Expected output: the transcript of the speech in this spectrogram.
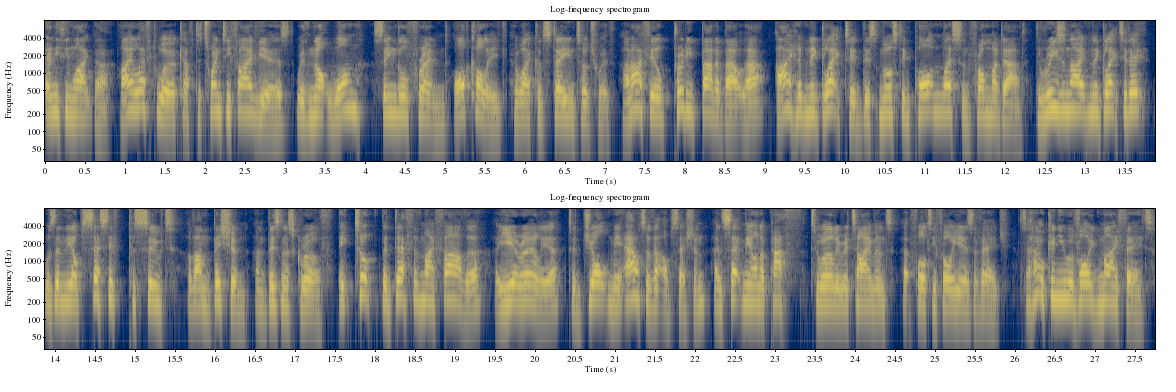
anything like that. I left work after 25 years with not one single friend or colleague who I could stay in touch with. And I feel pretty bad about that. I had neglected this most important lesson from my dad. The reason I had neglected it was in the obsessive pursuit of ambition and business growth. It took the death of my father a year earlier to jolt me out of that obsession and set me on a path to early retirement at 44 years of age. So how can you avoid my fate?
